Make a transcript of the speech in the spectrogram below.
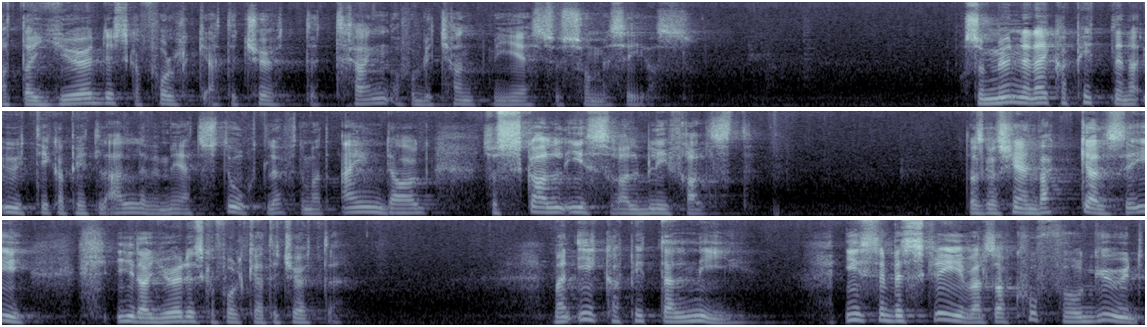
at det jødiske folket etter kjøttet trenger å få bli kjent med Jesus som Messias. Så munner de kapitlene ut i kapittel 11 med et stort løfte om at en dag så skal Israel bli frelst. Det skal skje en vekkelse i, i det jødiske folket etter kjøttet. Men i kapittel 9, i sin beskrivelse av hvorfor Gud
